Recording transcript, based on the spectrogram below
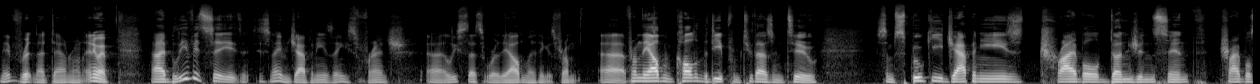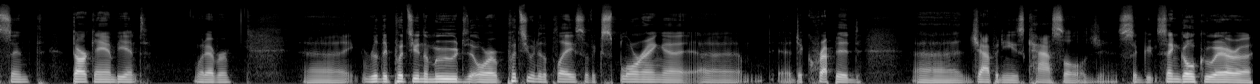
Maybe I've written that down wrong. Anyway, I believe it's a, it's not even Japanese. I think it's French. Uh, at least that's where the album I think is from. Uh, from the album Call of the Deep from 2002. Some spooky Japanese tribal dungeon synth, tribal synth, dark ambient, whatever. Uh, really puts you in the mood or puts you into the place of exploring a, a, a decrepit uh, Japanese castle, Sengoku era,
